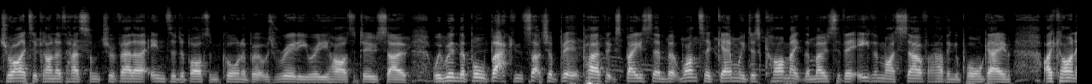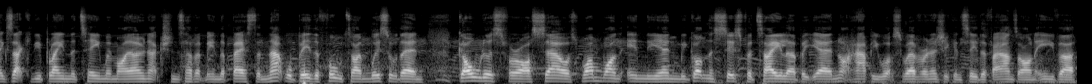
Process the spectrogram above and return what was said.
Tried to kind of have some Trivela into the bottom corner, but it was really, really hard to do so. We win the ball back in such a bit perfect space then, but once again, we just can't make the most of it. Even myself having a poor game, I can't exactly blame the team when my own actions haven't been the best, and that will be the full-time whistle then. Goalless for ourselves, 1-1 in the end. We got an assist for Taylor, but yeah, not happy whatsoever, and as you can see, the fans aren't either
